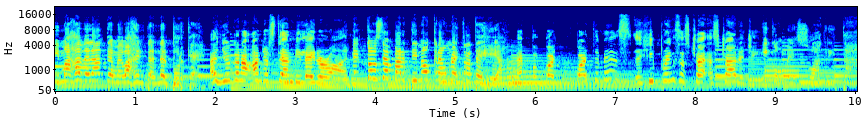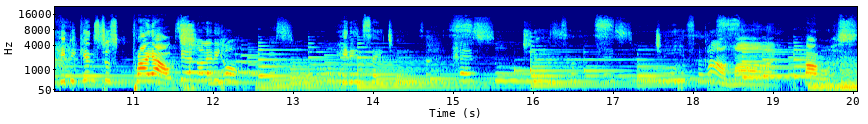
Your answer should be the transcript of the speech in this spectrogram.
Y más adelante me vas a entender por qué. and you're going to understand me later on. Entonces Bartimeo crea una estrategia And Bartimaeus, he brings a, stra- a strategy. y comenzó a gritar. He begins to cry out. Si él no le dijo, He Jesús, didn't say Jesus. Jesús, Jesus. Jesus. Come on. Vamos.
